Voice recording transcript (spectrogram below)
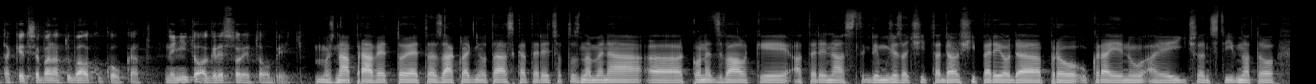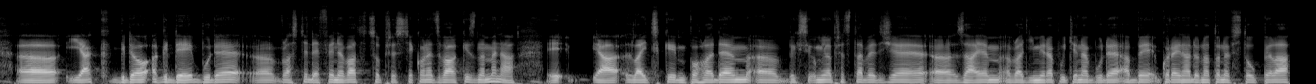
také třeba na tu válku koukat. Není to agresor, je to oběť. Možná právě to je ta základní otázka, tedy co to znamená uh, konec války a tedy nás, kdy může začít ta další perioda pro Ukrajinu a její členství v NATO. Uh, jak, kdo a kdy bude uh, vlastně definovat, co přesně konec války znamená. Já laickým pohledem uh, bych si uměl představit, že uh, zájem Vladimíra Putina bude, aby Ukrajina do NATO nevstoupila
